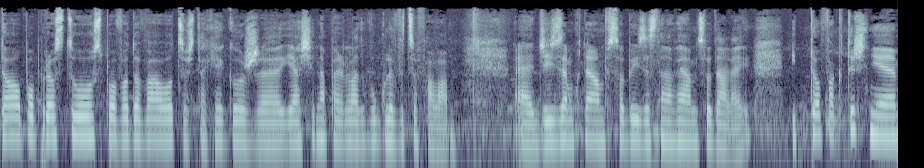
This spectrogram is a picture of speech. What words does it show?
To po prostu spowodowało coś takiego, że ja się na parę lat w ogóle wycofałam. E, gdzieś zamknęłam w sobie i zastanawiałam, co dalej. I to faktycznie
